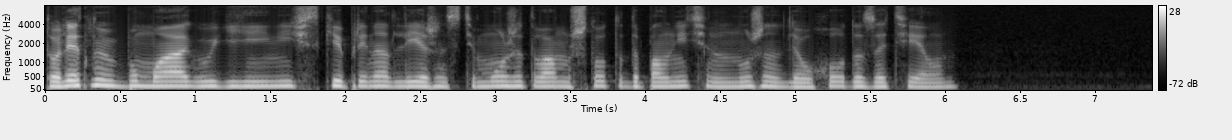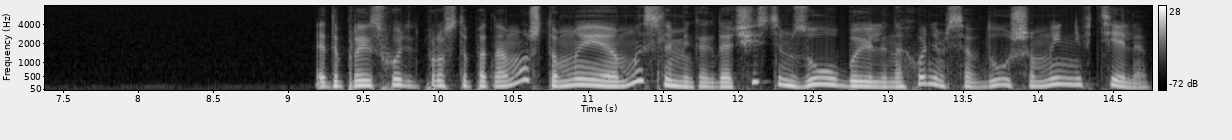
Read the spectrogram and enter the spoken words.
туалетную бумагу, гигиенические принадлежности, может вам что-то дополнительно нужно для ухода за телом. Это происходит просто потому, что мы мыслями, когда чистим зубы или находимся в душе, мы не в теле.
